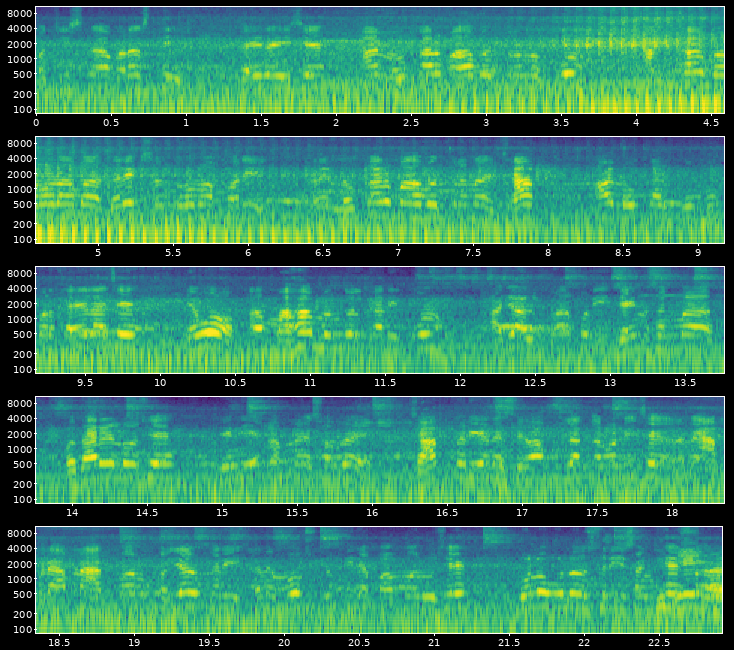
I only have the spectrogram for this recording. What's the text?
પચીસના વર્ષથી થઈ રહી છે. આ નવકાર મહામંત્રનો કુંભ આખા બરોડામાં દરેક સંઘોમાં ફરી અને નૌકાર મહામંત્રના જાપ આ નવકાર કુંભ ઉપર થયેલા છે. એવો આ મહામંગલકારી કુંભ આજે અલ્પાપુરી જૈન સંઘમાં વધારેલો છે. તેની આપણે સૌએ જાપ કરી અને સેવા પૂજા કરવાની છે અને આપણે આપણા આત્માનું કલ્યાણ કરી અને મોક્ષ ગતિને પામવાનું છે. બોલો બોલો શ્રી સંકેશ્વર.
